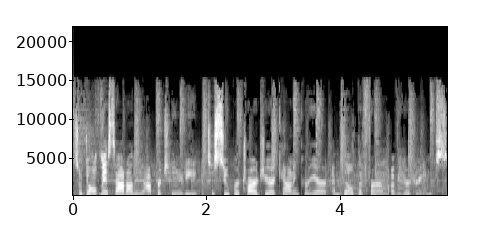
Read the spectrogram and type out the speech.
So don't miss out on the opportunity to supercharge your accounting career and build the firm of your dreams.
